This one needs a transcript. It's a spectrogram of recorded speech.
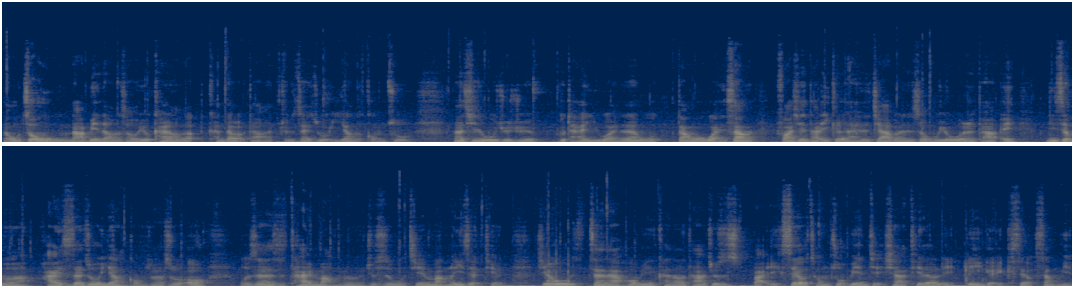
那我中午拿便当的时候，又看到他看到了他就是在做一样的工作。那其实我就觉得不太意外。但是我当我晚上发现他一个人还是加班的时候，我又问了他，哎。你怎么还是在做一样的工作？他说：“哦，我实在是太忙了，就是我今天忙了一整天。结果我在他后面看到他，就是把 Excel 从左边剪下贴到另另一个 Excel 上面，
